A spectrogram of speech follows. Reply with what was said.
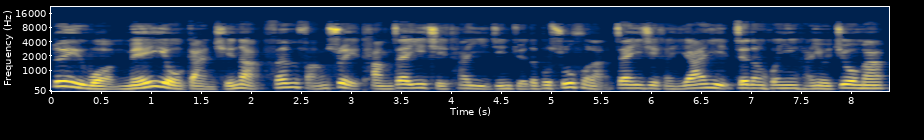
对我没有感情了，分房睡，躺在一起，他已经觉得不舒服了，在一起很压抑，这段婚姻还有救吗？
